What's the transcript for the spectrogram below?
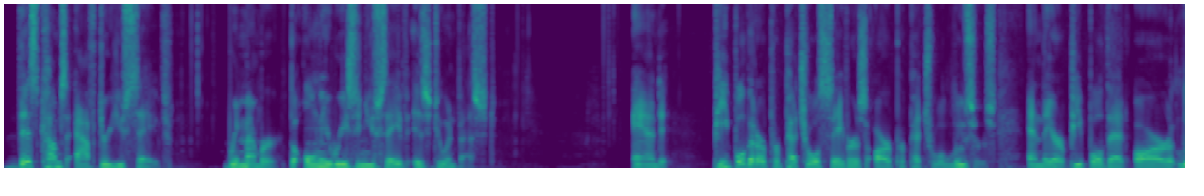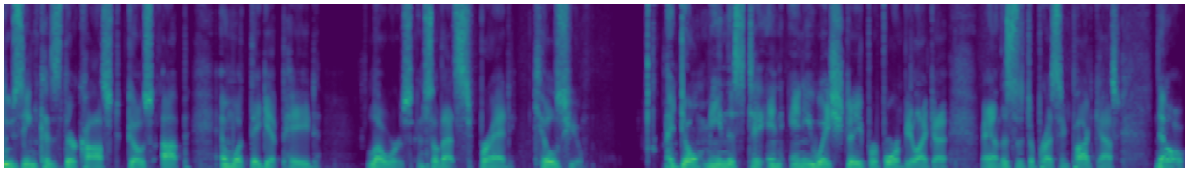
This comes after you save. Remember, the only reason you save is to invest. And people that are perpetual savers are perpetual losers. And they are people that are losing because their cost goes up and what they get paid lowers. And so that spread kills you. I don't mean this to in any way, shape, or form be like a man, this is a depressing podcast. No,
